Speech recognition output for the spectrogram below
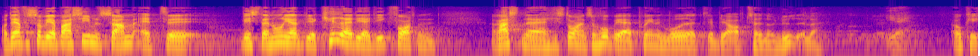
Og derfor så vil jeg bare sige med det samme, at øh, hvis der er nogen af jer, der bliver ked af det, at de ikke får den resten af historien, så håber jeg på en eller anden måde, at det bliver optaget noget lyd, eller? Ja, okay.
